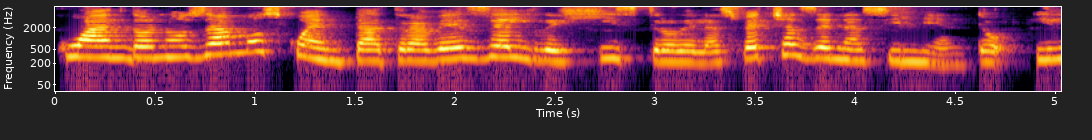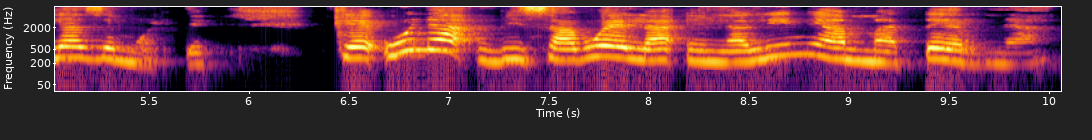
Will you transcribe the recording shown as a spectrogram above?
cuando nos damos cuenta a través del registro de las fechas de nacimiento y las de muerte, que una bisabuela en la línea materna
